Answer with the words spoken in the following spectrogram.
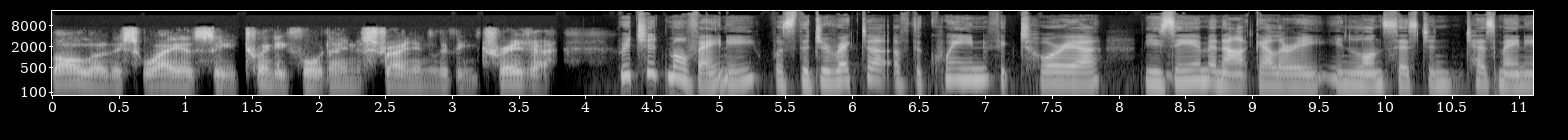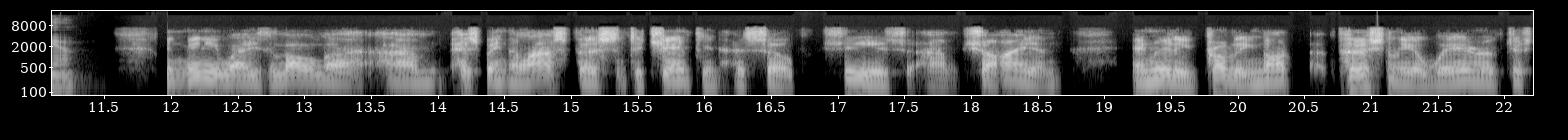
Lola this way as the 2014 Australian Living Treasure. Richard Mulvaney was the director of the Queen Victoria Museum and Art Gallery in Launceston, Tasmania. In many ways, Lola um, has been the last person to champion herself. She is um, shy and and really probably not personally aware of just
